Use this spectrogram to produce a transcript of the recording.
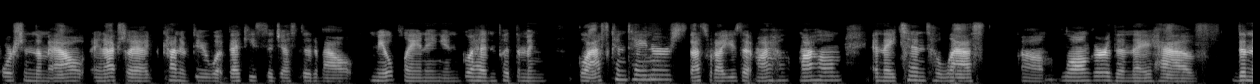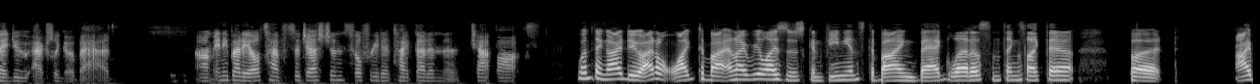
portion them out. And actually, I kind of do what Becky suggested about meal planning and go ahead and put them in glass containers. That's what I use at my my home, and they tend to last um, longer than they have than they do actually go bad. Um, anybody else have suggestions? Feel free to type that in the chat box. One thing I do, I don't like to buy, and I realize there's convenience to buying bag lettuce and things like that, but I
